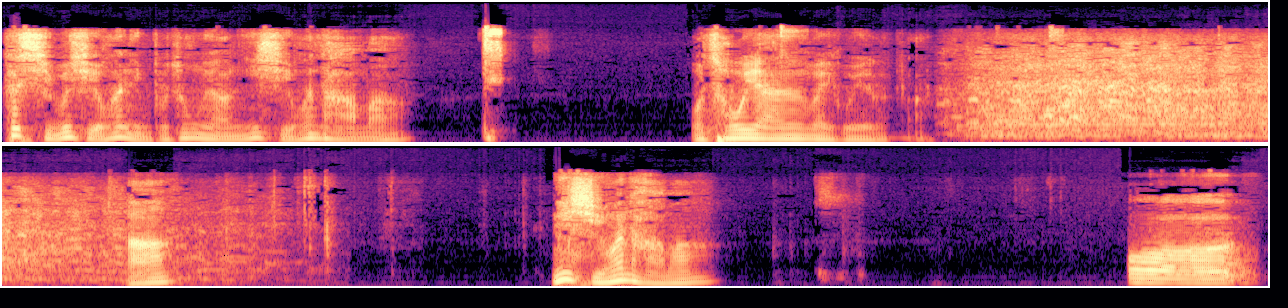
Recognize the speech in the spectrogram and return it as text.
他喜不喜欢你不重要，你喜欢他吗？我抽烟违规了啊！啊？你喜欢他吗？我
